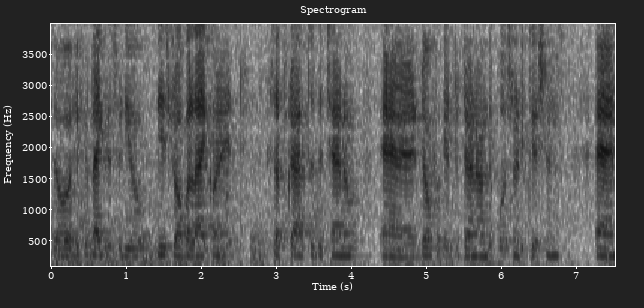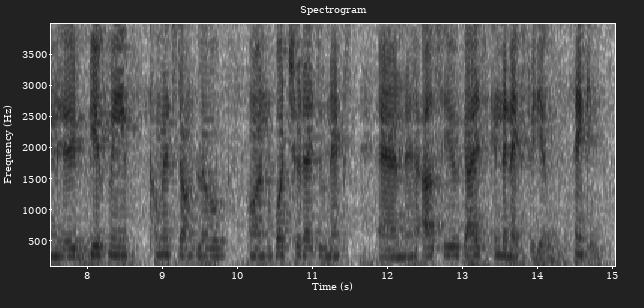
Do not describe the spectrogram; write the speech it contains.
So if you like this video please drop a like on it subscribe to the channel and don't forget to turn on the post notifications and uh, give me comments down below on what should I do next and I'll see you guys in the next video. Thank you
